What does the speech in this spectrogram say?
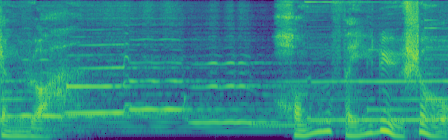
声软，红肥绿瘦，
